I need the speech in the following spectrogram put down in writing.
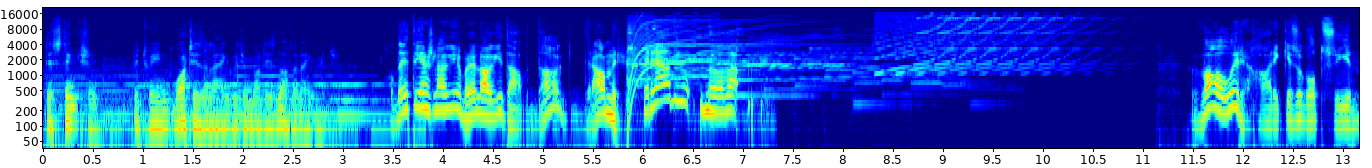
distinction between what is a language and what is not a language. Og dette innslaget ble laget av Dag Dramer. Radio Nova. Hvaler har ikke så godt syn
